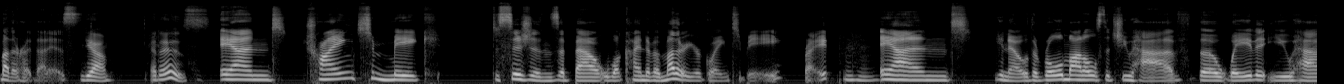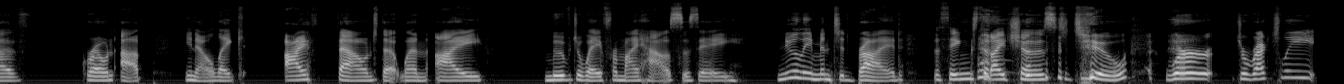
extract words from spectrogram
motherhood, that is. Yeah, it is. and trying to make decisions about what kind of a mother you're going to be, right? And, you know, the role models that you have, the way that you have grown up, you know, like I found that when I moved away from my house as a newly minted bride, the things that I chose to do were directly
